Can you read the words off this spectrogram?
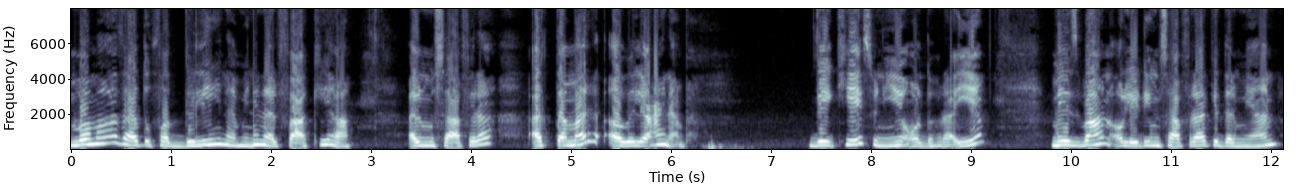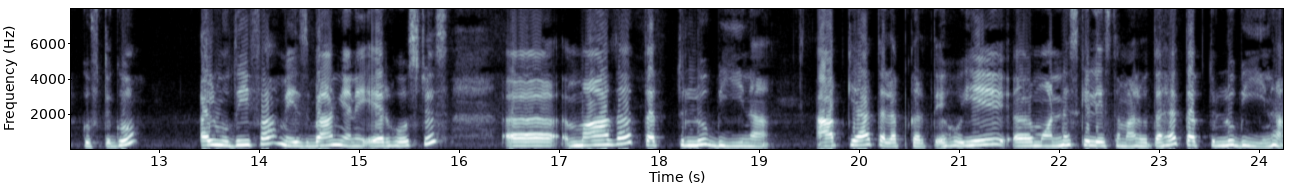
وماذا تفضلين من الفاكهة؟ المسافرة التمر أو العنب؟ دیکھیے، سنیے اور دہرائیے۔ میزبان اور لیڈی مسافرہ کے درمیان گفتگو۔ المضیفہ میزبان یعنی ایئر ہوسٹس ماذا تطلبینا؟ آپ کیا طلب کرتے ہو؟ یہ مونس کے لیے استعمال ہوتا ہے تطلبینا۔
